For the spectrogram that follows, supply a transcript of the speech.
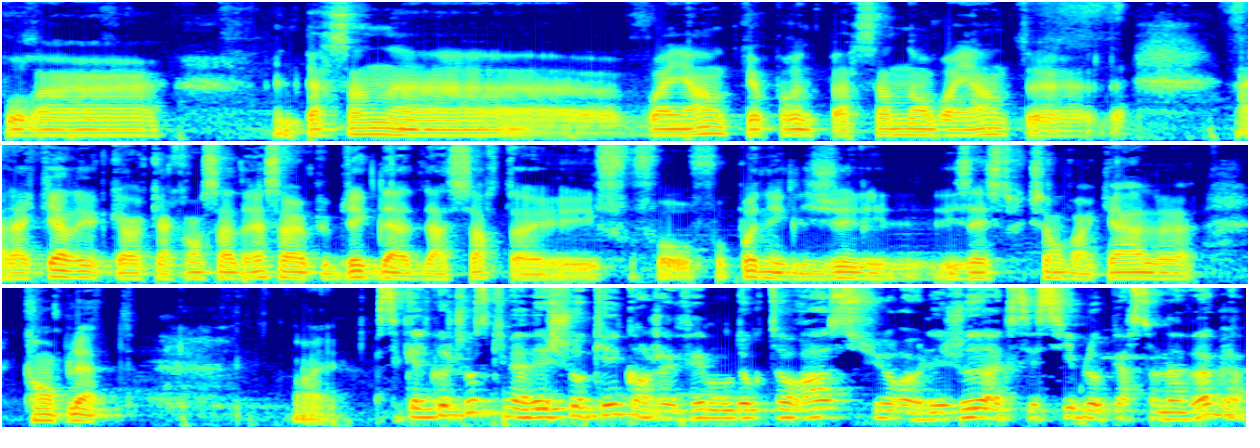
pour une personne euh, voyante que pour une personne non voyante à laquelle, quand, on s'adresse à un public de la, sorte, euh, il ne faut, pas négliger les, instructions vocales euh, complètes. C'est quelque chose qui m'avait choqué quand j'ai fait mon doctorat sur euh, les jeux accessibles aux personnes aveugles.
